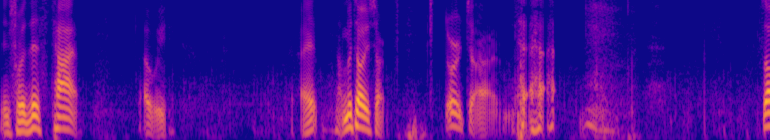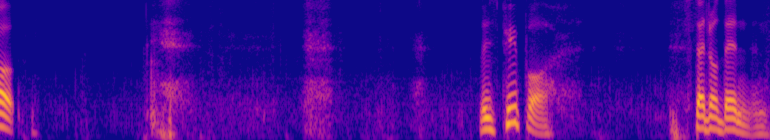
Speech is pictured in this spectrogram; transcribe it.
And for this time that we, right? I'm gonna tell you something. Story time. so, these people settled in and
